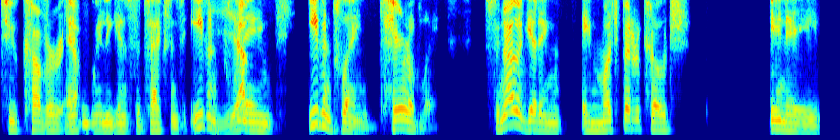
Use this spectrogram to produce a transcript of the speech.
to cover yep. and win against the Texans, even yep. playing even playing terribly. So now they're getting a much better coach in a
